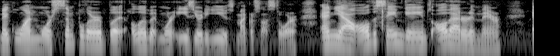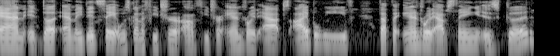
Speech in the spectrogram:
make one more simpler but a little bit more easier to use Microsoft Store. And yeah, all the same games, all that are in there. And it does, and they did say it was going to feature um, feature Android apps. I believe that the Android apps thing is good,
